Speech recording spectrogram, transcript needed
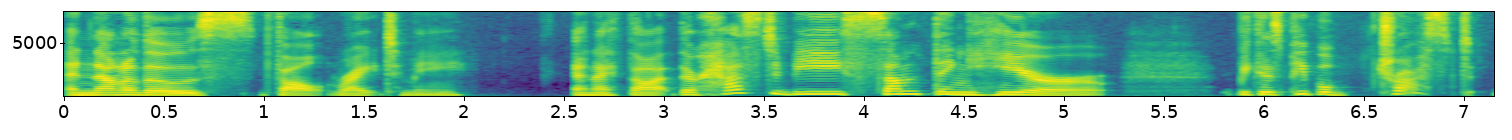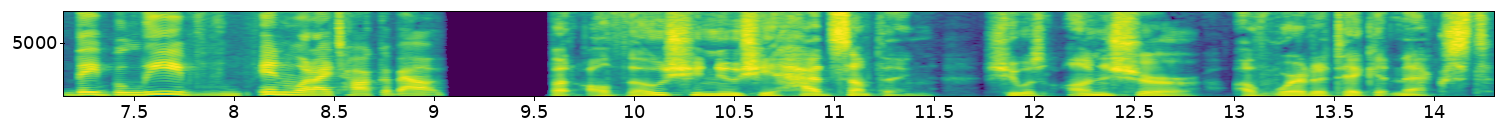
And none of those felt right to me. And I thought there has to be something here because people trust, they believe in what I talk about. But although she knew she had something, she was unsure of where to take it next.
